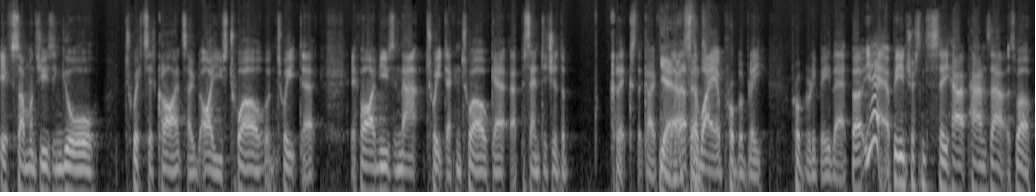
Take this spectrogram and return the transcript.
if someone's using your Twitter client, so I use Twhirl and TweetDeck, if I'm using that, TweetDeck and Twhirl get a percentage of the clicks that go through Yeah, there. that That's the way it'll probably probably be there. But yeah, it'll be interesting to see how it pans out as well.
